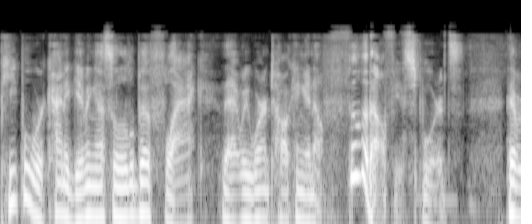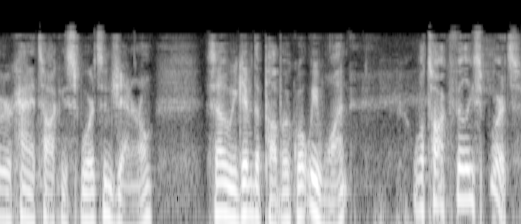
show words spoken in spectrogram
people were kind of giving us a little bit of flack that we weren't talking enough Philadelphia sports, that we were kind of talking sports in general. So we give the public what we want. We'll talk Philly sports.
